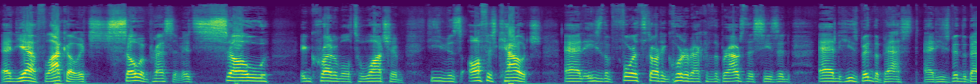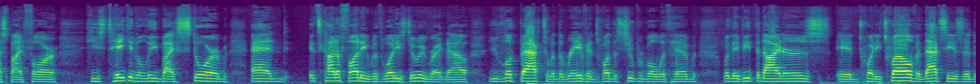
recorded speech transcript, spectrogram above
And yeah, Flacco, it's so impressive. It's so incredible to watch him. He was off his couch, and he's the fourth starting quarterback of the Browns this season, and he's been the best, and he's been the best by far. He's taken the league by storm, and it's kind of funny with what he's doing right now. You look back to when the Ravens won the Super Bowl with him, when they beat the Niners in 2012 in that season,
